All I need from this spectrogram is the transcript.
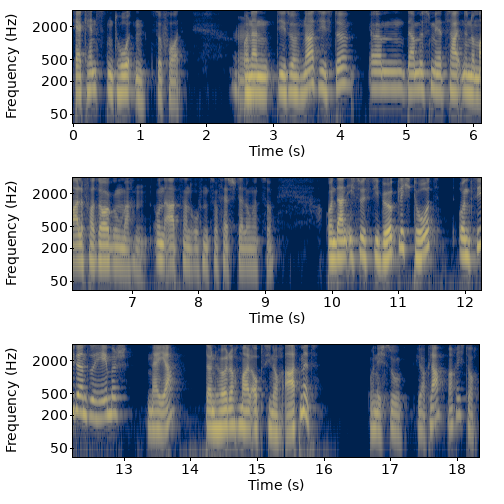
erkennst einen Toten sofort. Hm. Und dann die so, na, siehst du, ähm, da müssen wir jetzt halt eine normale Versorgung machen und Arzt anrufen zur Feststellung und so. Und dann ich so, ist sie wirklich tot? Und sie dann so hämisch, naja, dann hör doch mal, ob sie noch atmet. Und ich so, ja klar, mach ich doch.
